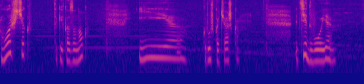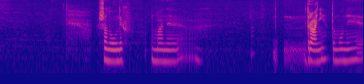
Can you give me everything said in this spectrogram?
Горщик, такий казанок і кружка, чашка. Ці двоє шановних у мене драні, тому не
